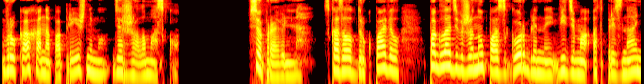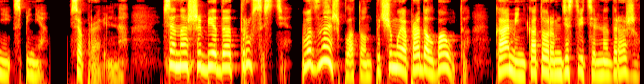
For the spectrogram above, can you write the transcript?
В руках она по-прежнему держала маску. «Все правильно», — сказал вдруг Павел, погладив жену по сгорбленной, видимо, от признаний, спине. «Все правильно. Вся наша беда от трусости. Вот знаешь, Платон, почему я продал Баута? Камень, которым действительно дорожил.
